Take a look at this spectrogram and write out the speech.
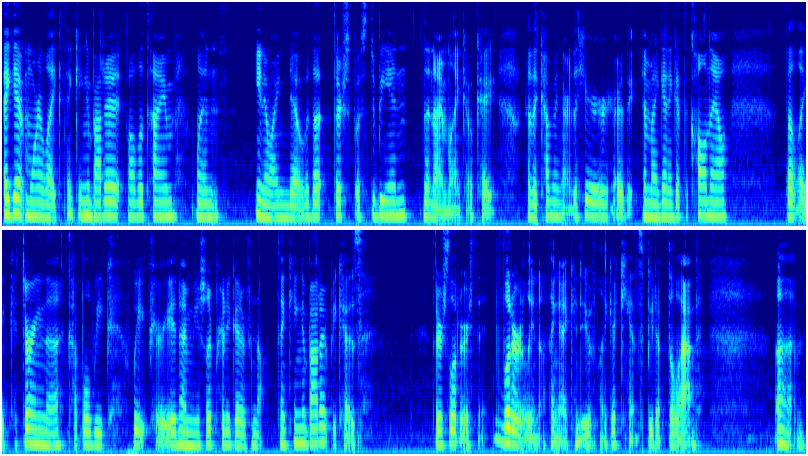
I get more like thinking about it all the time when you know I know that they're supposed to be in. Then I'm like, okay, are they coming? Are they here? Are they? Am I to get the call now? But like during the couple week wait period, I'm usually pretty good of not thinking about it because there's literally literally nothing I can do. Like I can't speed up the lab. Um,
